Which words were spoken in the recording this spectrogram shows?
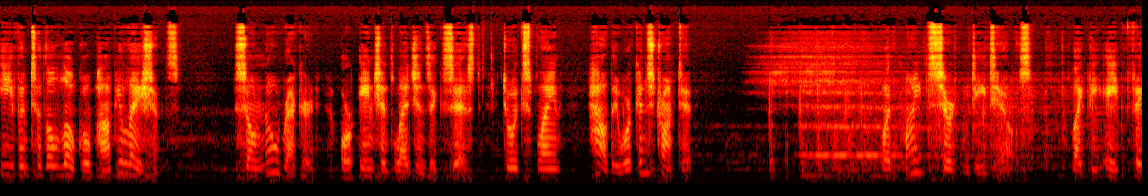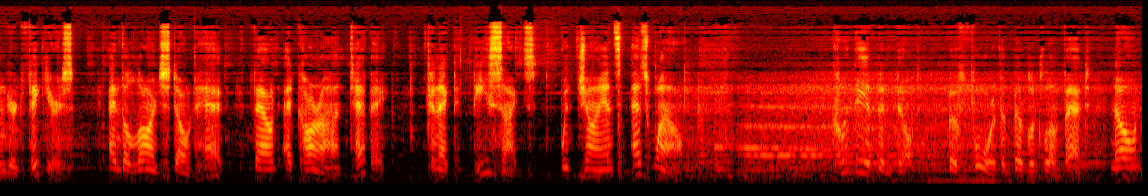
even to the local populations. So no record or ancient legends exist to explain how they were constructed. But might certain details, like the eight-fingered figures and the large stone head found at Karahan Tepe, connect these sites with giants as well? Could they have been built before the biblical event known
